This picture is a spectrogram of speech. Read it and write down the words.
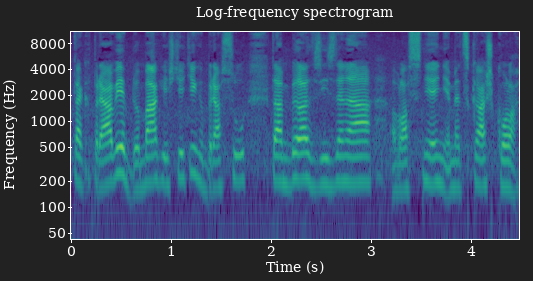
tak právě v dobách ještě těch Brasů tam byla zřízená vlastně německá škola.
